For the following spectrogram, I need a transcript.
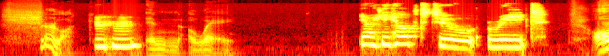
Sherlock hmm in a way yeah, he helped to read. Oh,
